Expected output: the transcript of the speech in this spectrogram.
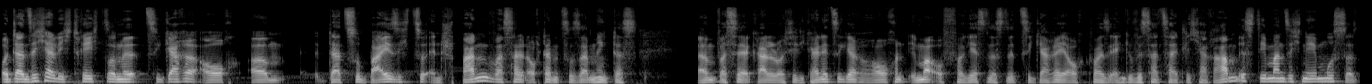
Und dann sicherlich trägt so eine Zigarre auch ähm, dazu bei, sich zu entspannen, was halt auch damit zusammenhängt, dass, ähm, was ja gerade Leute, die keine Zigarre rauchen, immer oft vergessen, dass eine Zigarre ja auch quasi ein gewisser zeitlicher Rahmen ist, den man sich nehmen muss. Also,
